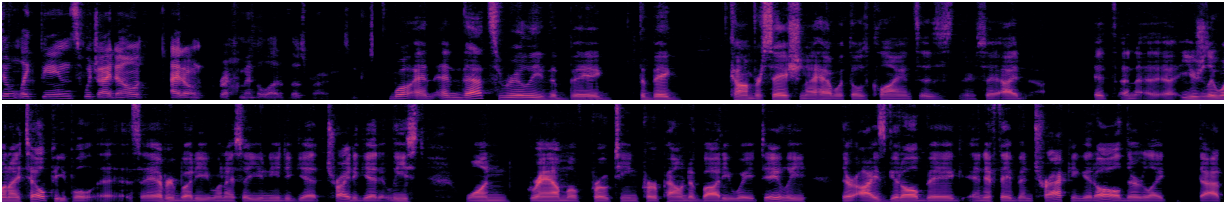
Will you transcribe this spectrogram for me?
don't like beans which i don't i don't recommend a lot of those products. Well and and that's really the big the big conversation I have with those clients is they say I it's and uh, usually when I tell people uh, say everybody when I say you need to get try to get at least one gram of protein per pound of body weight daily their eyes get all big and if they've been tracking it all they're like that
